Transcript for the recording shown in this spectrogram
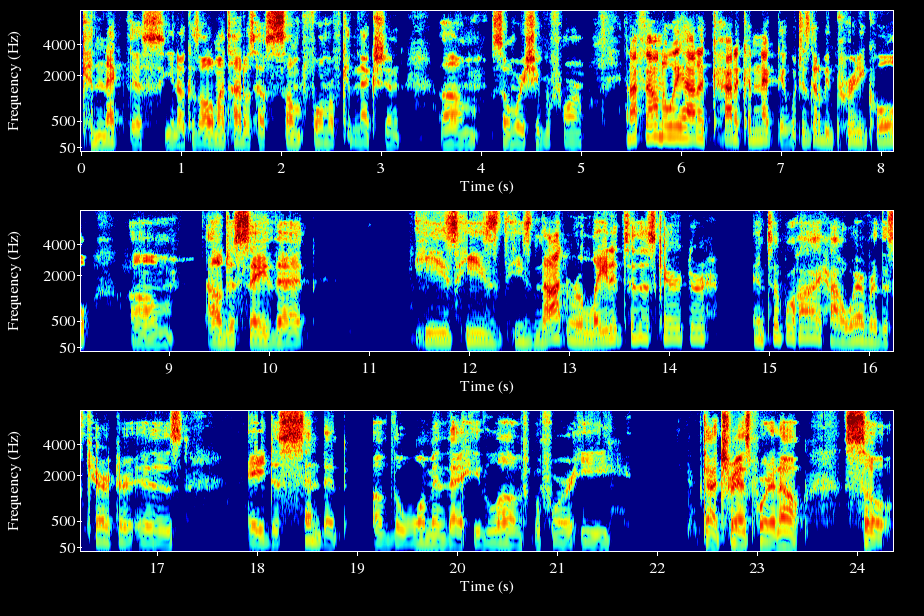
connect this? You know, because all of my titles have some form of connection, um, some way, shape, or form. And I found a way how to how to connect it, which is going to be pretty cool. Um, I'll just say that he's he's he's not related to this character in Temple High. However, this character is a descendant of the woman that he loved before he got transported out. So,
